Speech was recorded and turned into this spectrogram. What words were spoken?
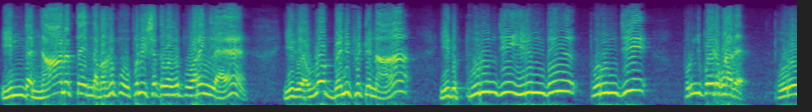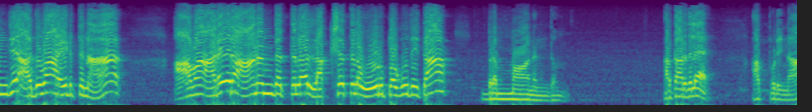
இந்த ஞானத்தை இந்த வகுப்பு உபனிஷத்து வகுப்பு வரீங்களே இது எவ்வளவு பெனிஃபிட்னா இது புரிஞ்சு இருந்து புரிஞ்சு புரிஞ்சு போயிடக்கூடாது. புரிஞ்சு அதுவா எடுத்துனா அவன் அடையிற ஆனந்தத்துல லட்சத்துல ஒரு பகுதி தான் பிரம்மானந்தம். அர்த்தம் அப்படின்னா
